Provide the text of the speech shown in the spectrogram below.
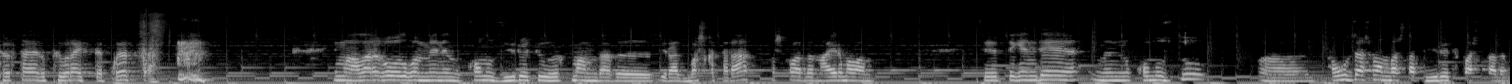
төрт аягы тыбырайт деп коет да. Эми аларга болгон менин комуз үйрөтүү ыкмам дагы бир аз башкачараак башкалардан айырмаланып. Себеп дегенде мен комузду тогуз жашыман баштап үйрөтүп баштадым.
